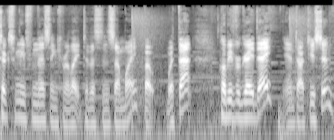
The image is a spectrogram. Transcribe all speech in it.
took something from this and can relate to this in some way. But with that, hope you have a great day and talk to you soon.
